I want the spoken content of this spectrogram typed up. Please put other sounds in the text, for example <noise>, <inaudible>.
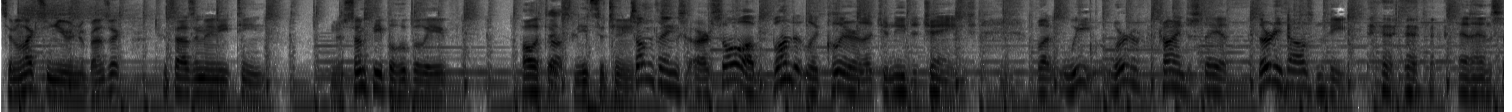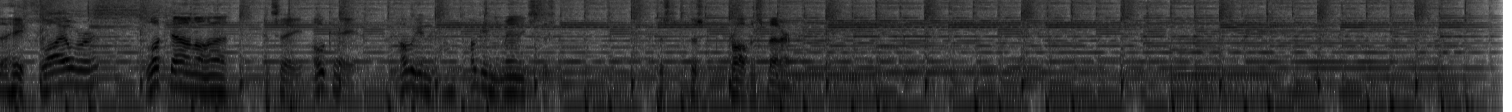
It's an election year in New Brunswick, 2018. And there's some people who believe politics Look, needs to change. Some things are so abundantly clear that you need to change, but we we're trying to stay at thirty thousand feet, <laughs> and then say fly over it, look down on it, and say, okay, how we can how can you manage this this this province better?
